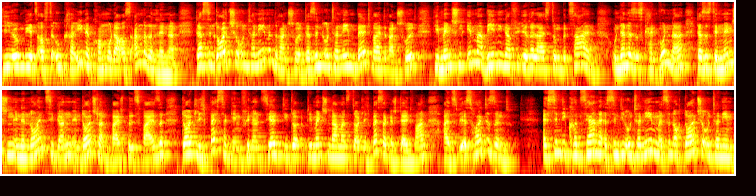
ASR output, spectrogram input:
die irgendwie jetzt aus der Ukraine kommen oder aus anderen Ländern. Das sind deutsche Unternehmen dran schuld. Das sind Unternehmen weltweit dran schuld, die Menschen immer weniger für ihre Leistung bezahlen. Und dann ist es kein Wunder, dass es den Menschen in den 90ern, in Deutschland beispielsweise, deutlich besser ging finanziell, die, die Menschen damals deutlich besser gestellt waren, als wir es heute sind. Es sind die Konzerne, es sind die Unternehmen, es sind auch deutsche Unternehmen,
